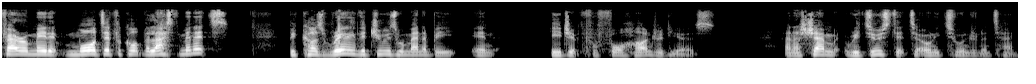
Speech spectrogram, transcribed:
Pharaoh made it more difficult the last minutes? Because really the Jews were meant to be in Egypt for 400 years. And Hashem reduced it to only 210.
